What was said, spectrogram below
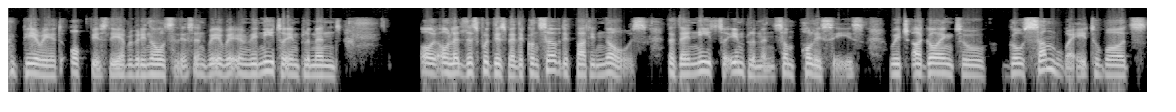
period. Obviously, everybody knows this, and we we, and we need to implement or, or let, us put this way, the Conservative Party knows that they need to implement some policies which are going to go some way towards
